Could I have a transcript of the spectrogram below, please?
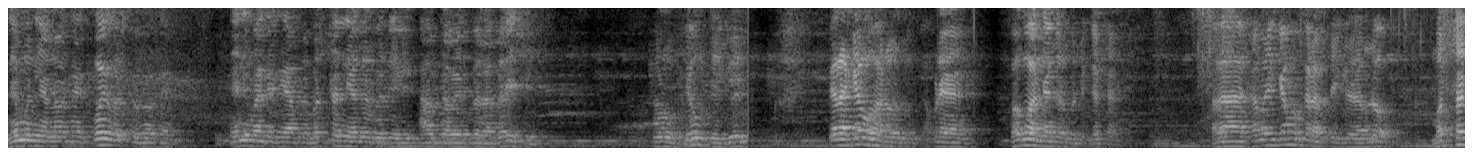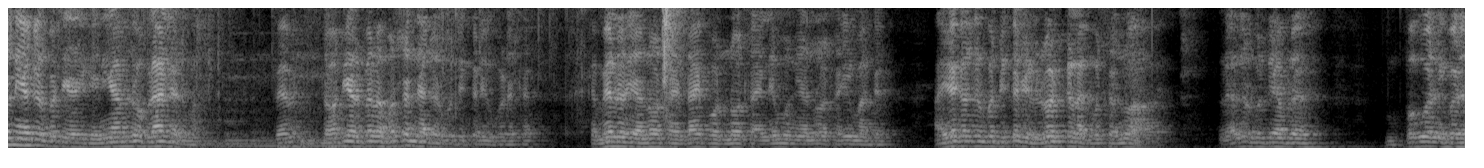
નેમોનિયા ન થાય, કોઈ વસ્તુ ન થાય, એની માટેથી આપણે મચ્છરની અગરબત્તી આવતા હોય પહેલાં કરીશું. થોડું કેવું થઈ ગયું? પહેલાં કેવું સારું હતું? આપણે ભગવાનની અગરબત્તી કરતા. હવે આ સમય કેવો ખરાબ થઈ ગયો આમ જો, મચ્છરની અગરબત્તી આવી ગઈ આમ જો બ્રાન્ડેડમાં. તો અત્યારે પહેલાં મચ્છરની અગરબત્તી કરવી પડે છે. કે મેલેરિયા ન થાય, ટાઇફોઇડ ન થાય, નેમોનિયા ન થાય, એ માટે. આ એક અગરબત્તી કરી દોઢ કલાક મચ્છર ન આવે. એટલે અગરબત્તી આપણે ભગવાનની ઘરે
